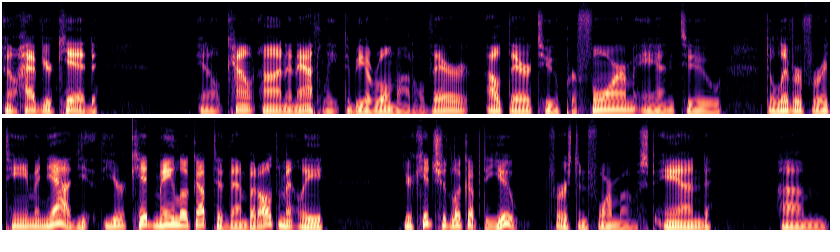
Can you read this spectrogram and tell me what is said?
you know have your kid you know count on an athlete to be a role model. They're out there to perform and to deliver for a team. And yeah, y- your kid may look up to them, but ultimately, your kid should look up to you first and foremost. And um,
